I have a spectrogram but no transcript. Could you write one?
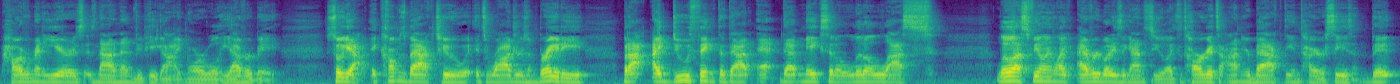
however many years is not an MVP guy, nor will he ever be. So yeah, it comes back to it's Rodgers and Brady but I, I do think that, that that makes it a little less little less feeling like everybody's against you, like the target's on your back the entire season. They,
